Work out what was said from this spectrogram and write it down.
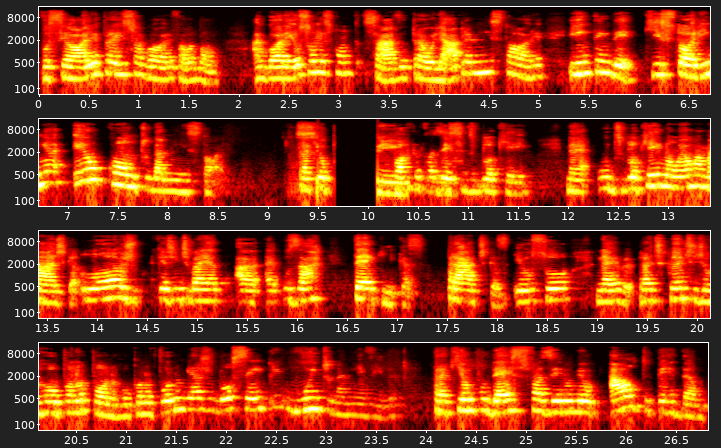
você olha para isso agora e fala, bom, Agora eu sou responsável para olhar para minha história e entender que historinha eu conto da minha história, para que eu possa fazer esse desbloqueio. Né? O desbloqueio não é uma mágica. Lógico que a gente vai a, a, a usar técnicas, práticas. Eu sou né, praticante de Ho'oponopono. Ho'oponopono me ajudou sempre muito na minha vida, para que eu pudesse fazer o meu auto perdão.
